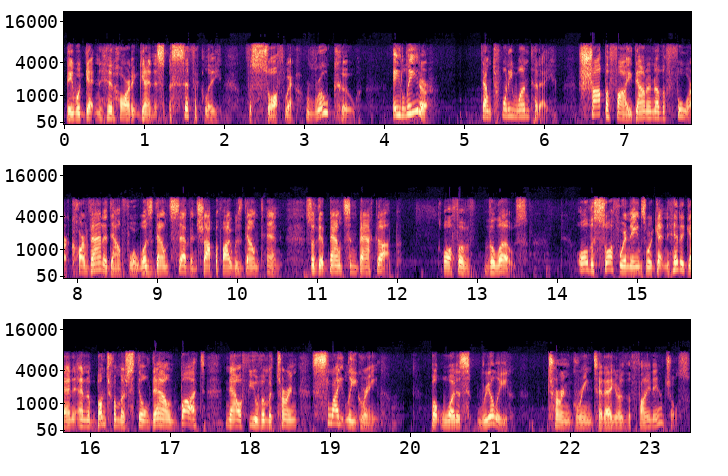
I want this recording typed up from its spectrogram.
they were getting hit hard again, specifically the software. Roku, a leader, down 21 today. Shopify down another 4. Carvana down 4, was down 7. Shopify was down 10. So they're bouncing back up off of the lows. All the software names were getting hit again, and a bunch of them are still down, but now a few of them are turning slightly green. But what is really turned green today are the financials.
